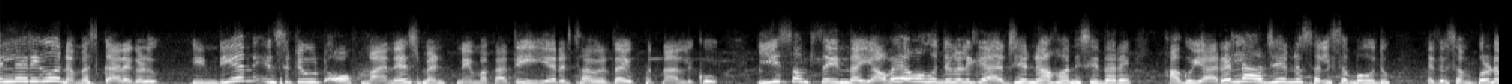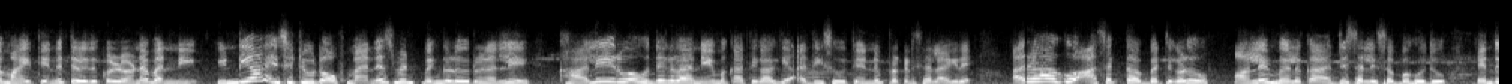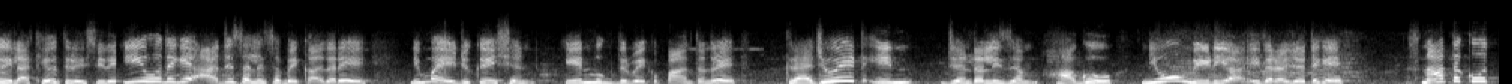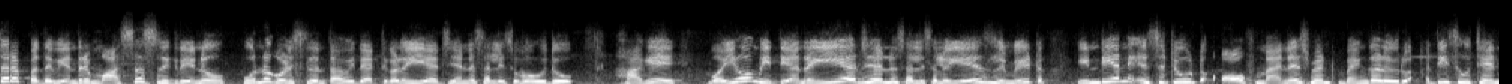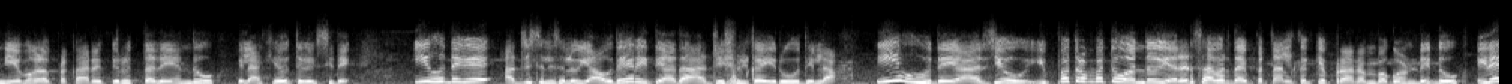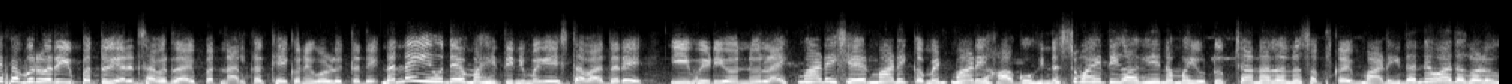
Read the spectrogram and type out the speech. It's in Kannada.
ಎಲ್ಲರಿಗೂ ನಮಸ್ಕಾರಗಳು. ಇಂಡಿಯನ್ ಇನ್ಸ್ಟಿಟ್ಯೂಟ್ ಆಫ್ ಮ್ಯಾನೇಜ್ಮೆಂಟ್ ನೇಮಕಾತಿ ಎರಡು ಸಾವಿರದ ಇಪ್ಪತ್ನಾಲ್ಕು. ಈ ಸಂಸ್ಥೆಯಿಂದ ಯಾವ ಯಾವ ಹುದ್ದೆಗಳಿಗೆ ಅರ್ಜಿಯನ್ನು ಆಹ್ವಾನಿಸಿದ್ದಾರೆ ಹಾಗೂ ಯಾರೆಲ್ಲ ಅರ್ಜಿಯನ್ನು ಸಲ್ಲಿಸಬಹುದು ಇದರ ಸಂಪೂರ್ಣ ಮಾಹಿತಿಯನ್ನು ತಿಳಿದುಕೊಳ್ಳೋಣ ಬನ್ನಿ. ಇಂಡಿಯಾ ಇನ್ಸ್ಟಿಟ್ಯೂಟ್ ಆಫ್ ಮ್ಯಾನೇಜ್ಮೆಂಟ್ ಬೆಂಗಳೂರಿನಲ್ಲಿ ಖಾಲಿ ಇರುವ ಹುದ್ದೆಗಳ ನೇಮಕಾತಿಗಾಗಿ ಅಧಿಸೂಚನೆಯನ್ನು ಪ್ರಕಟಿಸಲಾಗಿದೆ. ಅರ್ಹ ಹಾಗೂ ಆಸಕ್ತ ಅಭ್ಯರ್ಥಿಗಳು ಆನ್ಲೈನ್ ಮೂಲಕ ಅರ್ಜಿ ಸಲ್ಲಿಸಬಹುದು ಎಂದು ಇಲಾಖೆಯು ತಿಳಿಸಿದೆ. ಈ ಹುದ್ದೆಗೆ ಅರ್ಜಿ ಸಲ್ಲಿಸಬೇಕಾದರೆ ನಿಮ್ಮ ಎಜುಕೇಷನ್ ಏನು ಮುಗ್ದಿರಬೇಕಪ್ಪ ಅಂತಂದರೆ ಗ್ರ್ಯಾಜುಯೇಟ್ ಇನ್ ಜರ್ನಲಿಸಮ್ ಹಾಗೂ ನ್ಯೂ ಮೀಡಿಯಾ ಇದರ ಜೊತೆಗೆ ಸ್ನಾತಕೋತ್ತರ ಪದವಿ ಅಂದರೆ ಮಾಸ್ಟರ್ಸ್ ಡಿಗ್ರಿಯನ್ನು ಪೂರ್ಣಗೊಳಿಸಿದಂತಹ ವಿದ್ಯಾರ್ಥಿಗಳು ಈ ಅರ್ಜಿಯನ್ನು ಸಲ್ಲಿಸಬಹುದು. ಹಾಗೆ ವಯೋಮಿತಿ ಅಂದರೆ ಈ ಅರ್ಜಿಯನ್ನು ಸಲ್ಲಿಸಲು age limit Indian institute of management Bengaluru ಅಧಿಸೂಚನೆ ನಿಯಮಗಳ ಪ್ರಕಾರ ಇರುತ್ತದೆ ಎಂದು ಇಲಾಖೆಯು ತಿಳಿಸಿದೆ. ಈ ಹುದ್ದೆಗೆ ಅರ್ಜಿ ಸಲ್ಲಿಸಲು ಯಾವುದೇ ರೀತಿಯಾದ ಅರ್ಜಿ ಶುಲ್ಕ ಇರುವುದಿಲ್ಲ. ಈ ಹುದ್ದೆಯ ಅರ್ಜಿಯು ಇಪ್ಪತ್ತೊಂಬತ್ತು ಒಂದು ಎರಡು ಸಾವಿರದ ಇಪ್ಪತ್ನಾಲ್ಕಕ್ಕೆ ಪ್ರಾರಂಭಗೊಂಡಿದ್ದು, ಇದೇ ಫೆಬ್ರವರಿ ಇಪ್ಪತ್ತು ಎರಡು ಸಾವಿರದ ಇಪ್ಪತ್ನಾಲ್ಕಕ್ಕೆ ಕೊನೆಗೊಳ್ಳುತ್ತದೆ. ನನ್ನ ಈ ಹುದ್ದೆಯ ಮಾಹಿತಿ ನಿಮಗೆ ಇಷ್ಟವಾದರೆ ಈ ವಿಡಿಯೋವನ್ನು ಲೈಕ್ ಮಾಡಿ, ಶೇರ್ ಮಾಡಿ, ಕಮೆಂಟ್ ಮಾಡಿ ಹಾಗೂ ಇನ್ನಷ್ಟು ಮಾಹಿತಿಗಾಗಿ ನಮ್ಮ ಯೂಟ್ಯೂಬ್ ಚಾನಲನ್ನು ಸಬ್ಸ್ಕ್ರೈಬ್ ಮಾಡಿ. ಧನ್ಯವಾದಗಳು.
